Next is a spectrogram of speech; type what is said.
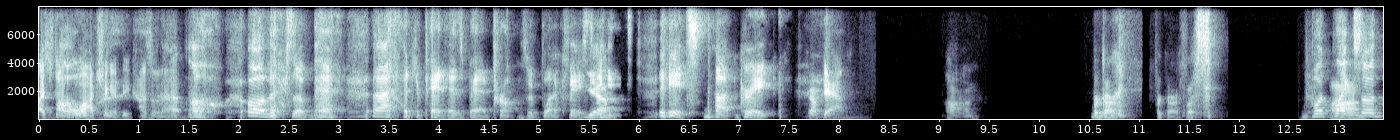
I stopped Oh. watching it because of that. Oh, oh, there's a bad. Ah, Japan has bad problems with blackface. Yeah. It's, it's not great. Yeah. um, regard regardless, But like, Um, so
